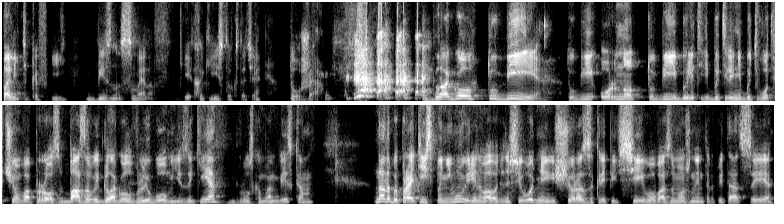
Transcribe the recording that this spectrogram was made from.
политиков и бизнесменов. И хоккеистов, кстати, тоже. Глагол to be. To be or not to be. Быть, быть или не быть, вот в чем вопрос. Базовый глагол в любом языке, в русском, в английском. Надо бы пройтись по нему, Ирина Володина, сегодня, еще раз закрепить все его возможные интерпретации,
